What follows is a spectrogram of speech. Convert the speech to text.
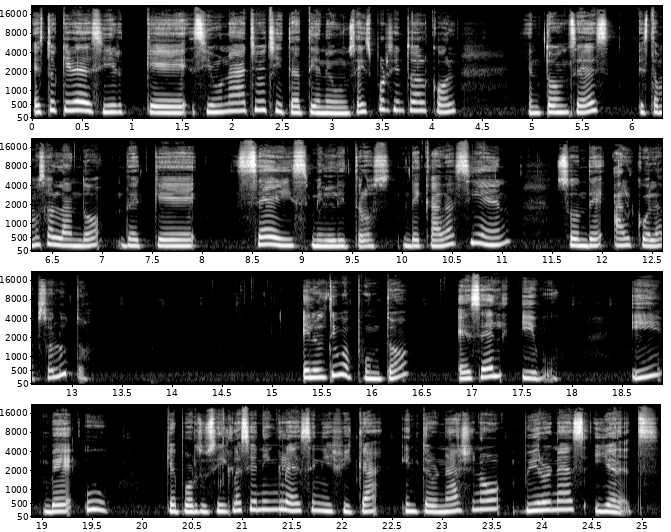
Esto quiere decir que si una chivechita tiene un 6% de alcohol, entonces estamos hablando de que 6 mililitros de cada 100 son de alcohol absoluto. El último punto es el IBU, IBU, que por sus siglas en inglés significa International Bitterness Units,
